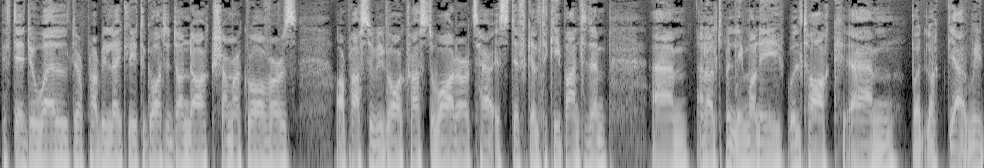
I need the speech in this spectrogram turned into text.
if they do well, they're probably likely to go to Dundalk, Shamrock Rovers, or possibly go across the water. It's hard, it's difficult to keep on to them, um, and ultimately money will talk. Um, but look, yeah, we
